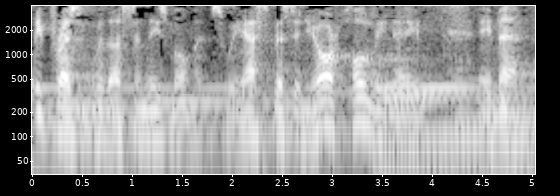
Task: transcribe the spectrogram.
Be present with us in these moments. We ask this in your holy name. Amen.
